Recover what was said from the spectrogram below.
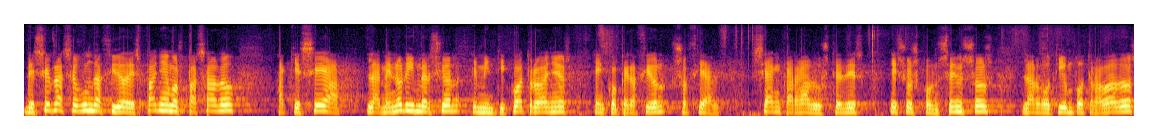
de ser la segunda ciudad de España hemos pasado a que sea la menor inversión en 24 años en cooperación social. Se han cargado ustedes esos consensos largo tiempo trabados.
